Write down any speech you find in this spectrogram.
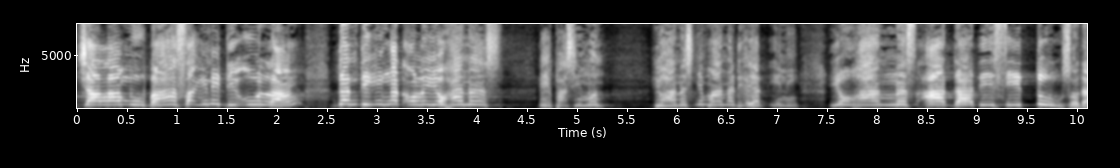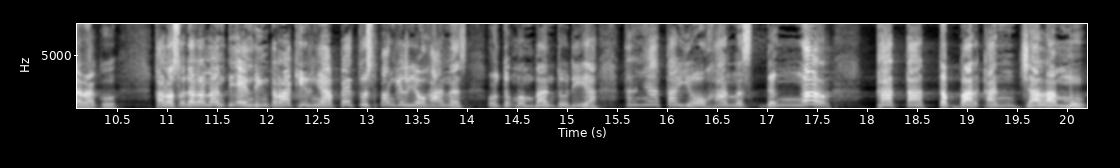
jalamu. Bahasa ini diulang dan diingat oleh Yohanes. Eh Pak Simon, Yohanesnya mana di ayat ini? Yohanes ada di situ saudaraku. Kalau saudara nanti ending terakhirnya Petrus panggil Yohanes untuk membantu dia. Ternyata Yohanes dengar kata tebarkan jalamu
